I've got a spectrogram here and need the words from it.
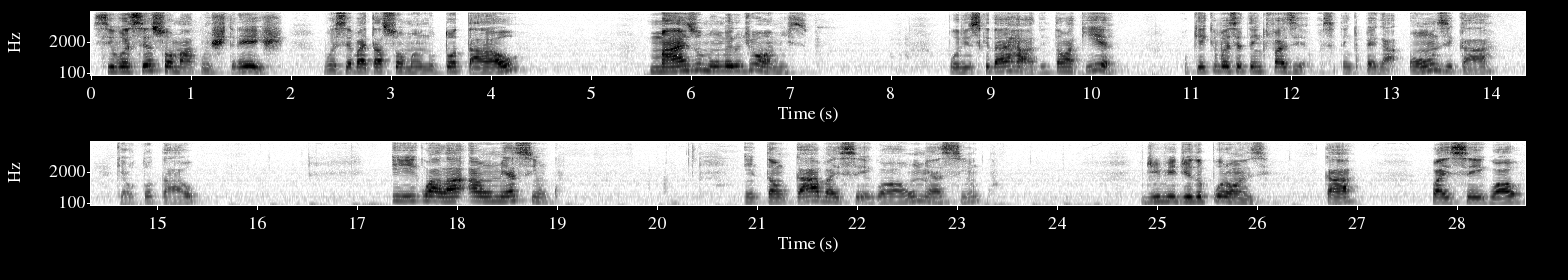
Se você somar com os três, você vai estar tá somando o total mais o número de homens. Por isso que dá errado. Então aqui o que, que você tem que fazer? Você tem que pegar 11K, que é o total, e igualar a 165. Então, K vai ser igual a 165 dividido por 11. K vai ser igual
